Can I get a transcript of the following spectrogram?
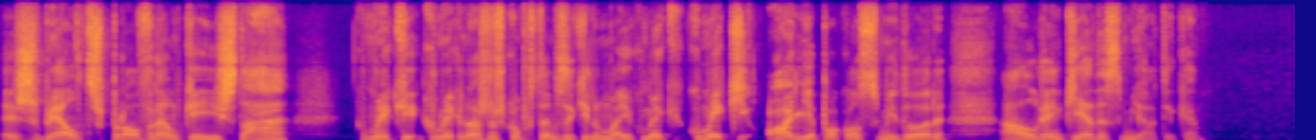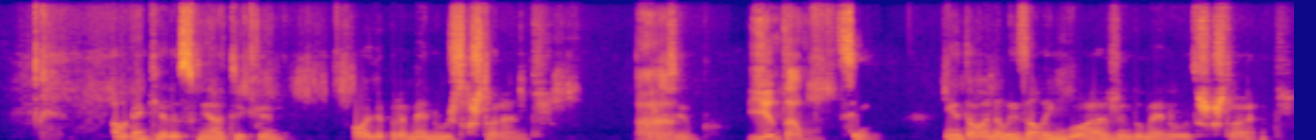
eh, esbeltos para o verão que aí está. Como é, que, como é que nós nos comportamos aqui no meio? Como é, que, como é que olha para o consumidor alguém que é da semiótica? Alguém que é da semiótica olha para menus de restaurantes, por ah? exemplo. E então? Sim. Então analisa a linguagem do menu dos restaurantes.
